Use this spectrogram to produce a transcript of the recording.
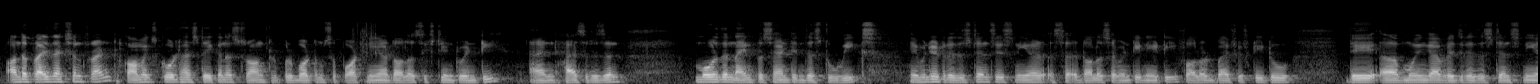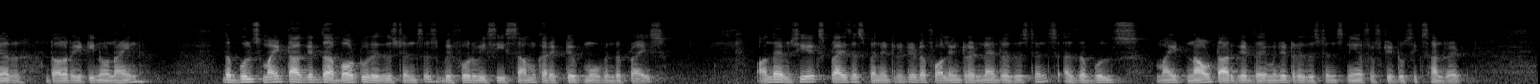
On the price action front, COMEX Gold has taken a strong triple bottom support near $1620 and has risen more than 9% in just two weeks. Immediate resistance is near $1780, followed by 52 day uh, moving average resistance near $1809. The bulls might target the above two resistances before we see some corrective move in the price. On the MCX, price has penetrated a falling trendline resistance as the bulls might now target the immediate resistance near 52600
